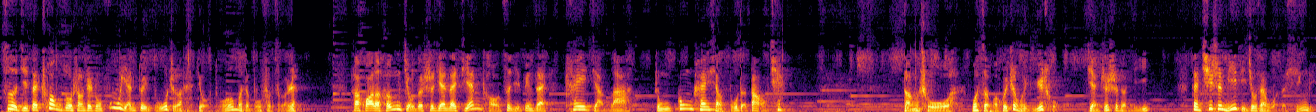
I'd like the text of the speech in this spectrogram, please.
自己在创作上这种敷衍对读者有多么的不负责任。他花了很久的时间来检讨自己，并在开讲啦中公开向读者道歉。当初我怎么会这么愚蠢？简直是个谜。但其实谜底就在我的心里。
